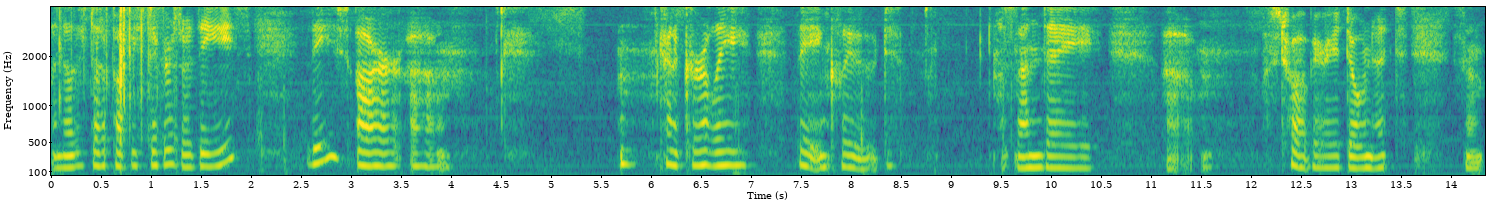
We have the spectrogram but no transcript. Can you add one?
Another set of puffy stickers are these. These are um, kind of curly. They include a sundae, um, strawberry, donut, some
